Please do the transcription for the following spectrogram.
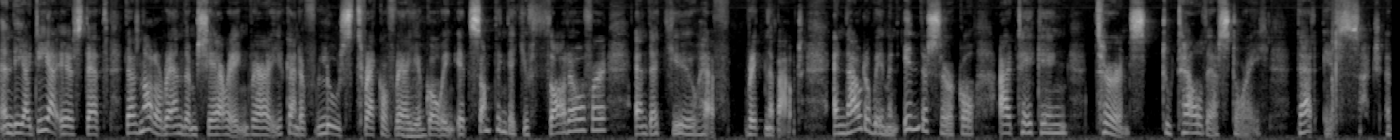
And the idea is that there's not a random sharing where you kind of lose track of where you're mm-hmm. going. It's something that you've thought over and that you have written about. And now the women in the circle are taking turns to tell their story. That is such a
